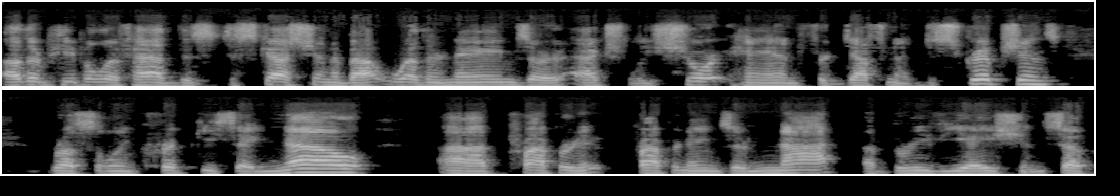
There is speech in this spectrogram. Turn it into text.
other people have had this discussion about whether names are actually shorthand for definite descriptions. Russell and Kripke say no, uh, proper, proper names are not abbreviations. So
